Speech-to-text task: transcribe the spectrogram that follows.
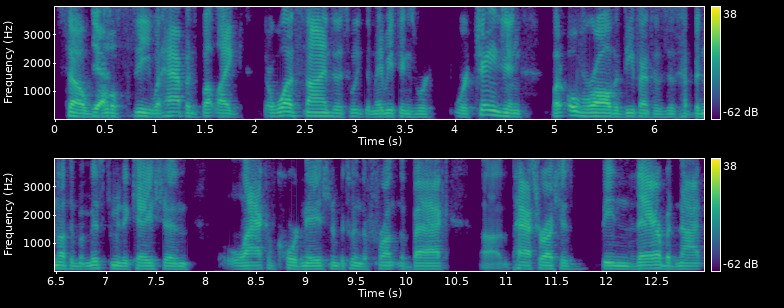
so yeah. we'll see what happens. But like there was signs this week that maybe things were were changing, but overall the defense has just have been nothing but miscommunication, lack of coordination between the front and the back. Uh, the pass rush has been there, but not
